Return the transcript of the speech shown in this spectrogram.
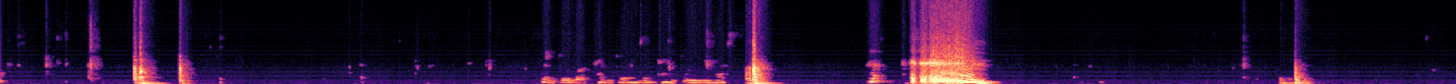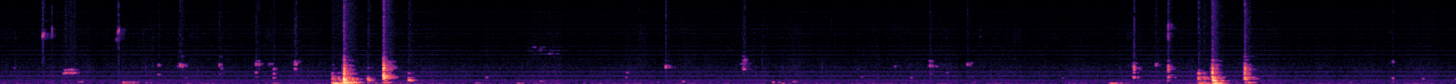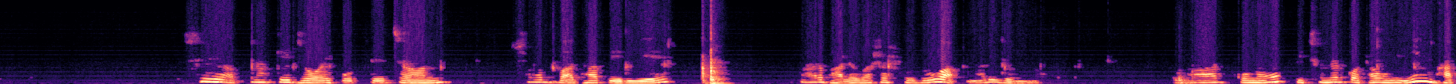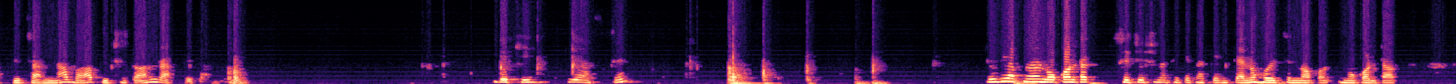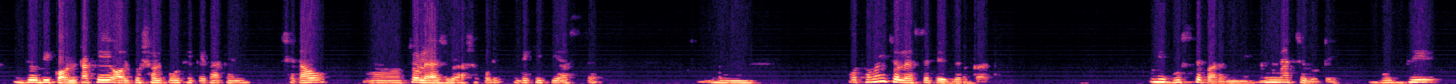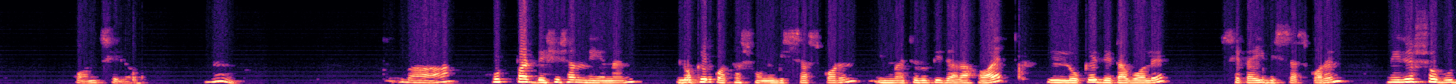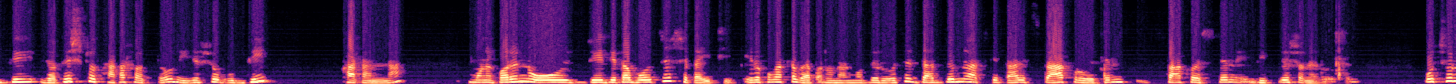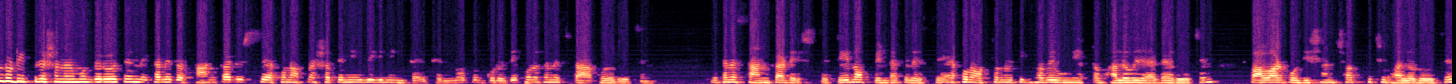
সে আপনাকে জয় করতে চান সব বাধা পেরিয়ে আর ভালোবাসা শুধু আপনারই জন্য। আর কোনো পিছনের কথা উনি ভাবতে চান না বা পিছু টান রাখতে চান না। দেখি কি আসছে। যদি আপনারা নো কন্ট্যাক্ট সিচুয়েশনে থেকে থাকেন, কেন হয়েছে নো কন্ট্যাক্ট যদি কন্ট্যাক্টে অল্প স্বল্প থেকে থাকেন, সেটাও চলে আসবে, আশা করি। দেখি কি আসছে। প্রথমেই চলে আসছে পেজের কার্ড। উনি বুঝতে পারেননি ইম্যাচুরিটি বুদ্ধি কম ছিল। হুম? বা হুটপাট ডিসিশন নিয়ে নেন, লোকের কথা শুনে বিশ্বাস করেন ইনম্যাচুরিটি যারা হয়, লোকে যেটা বলে সেটাই বিশ্বাস করেন। নিজস্ব বুদ্ধি যথেষ্ট থাকা সত্ত্বেও নিজস্ব বুদ্ধি খাটান না। মনে করেন ও যে যেটা বলছে সেটাই ঠিক। এরকম একটা ব্যাপার ওনার মধ্যে রয়েছে, যার জন্য আজকে তার স্টাক রয়েছেন স্টাক হয়েছেন ডিপ্রেশনে রয়েছেন। প্রচণ্ড ডিপ্রেশনের মধ্যে রয়েছেন। এখানে দ্য সান কার্ড এসছে, এখন আপনার সাথে নিউ বিগিনিং চাইছেন। নতুন করে দেখুন, এখানে স্টাক হয়ে রয়েছেন। এখানে সান কার্ড এসছে টেন অফ পেন্টাকেল এসছে। এখন অর্থনৈতিক ভাবে উনি একটা ভালো জায়গায় রয়েছেন। পাওয়ার পজিশন সবকিছু ভালো রয়েছে।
